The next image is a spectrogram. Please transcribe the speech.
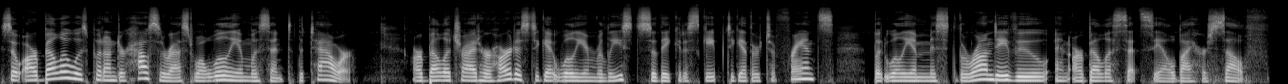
So Arbella was put under house arrest while William was sent to the tower. Arbella tried her hardest to get William released so they could escape together to France, but William missed the rendezvous and Arbella set sail by herself.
